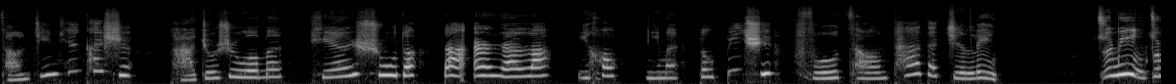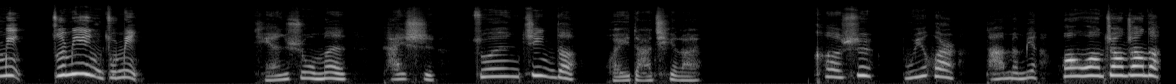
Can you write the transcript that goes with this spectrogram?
从今天开始，他就是我们田鼠的大恩人了。以后你们都必须服从他的指令。遵命，遵命，遵命，遵命。田鼠们开始尊敬的回答起来。可是不一会儿，他们便慌慌张张的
